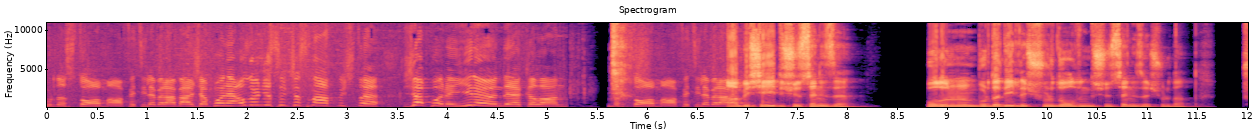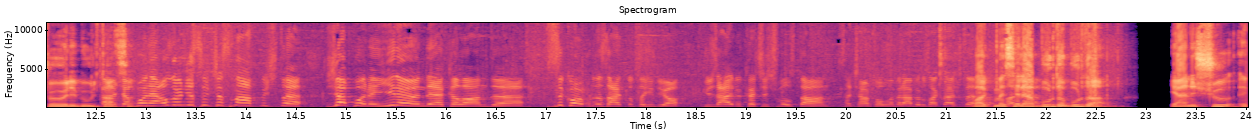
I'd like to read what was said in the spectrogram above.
Burada Storm afetiyle beraber Japone az önce sıçrasını atmıştı. Japone yine önde yakalandı. Storm afetiyle beraber Abi şeyi düşünsenize. Bolu'nun burada değil de şurada olduğunu düşünsenize şuradan. Şöyle bir ulti atsa. Japone az önce sıçrasını atmıştı. Japone yine önde yakalandı. Skor burada Zaytnot'a gidiyor. Güzel bir kaçış Wolf'tan. Saçar Tom'la beraber uzaklaştı. Bak mesela Hadi. burada burada. Yani şu e,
